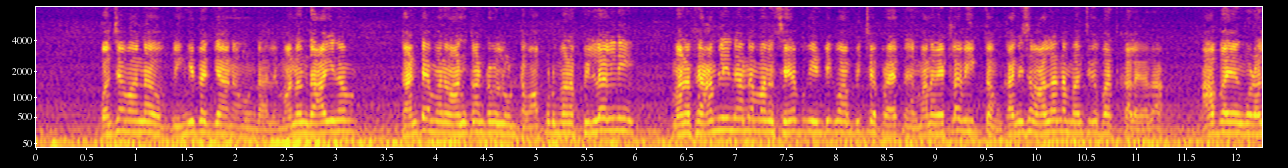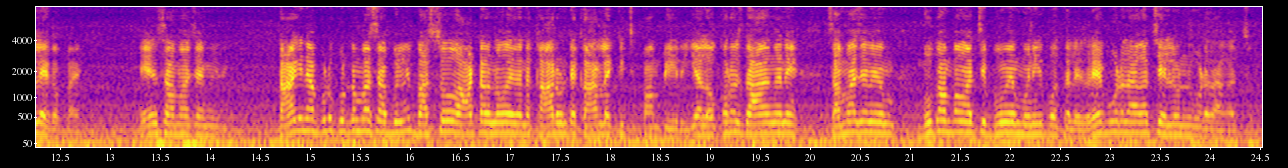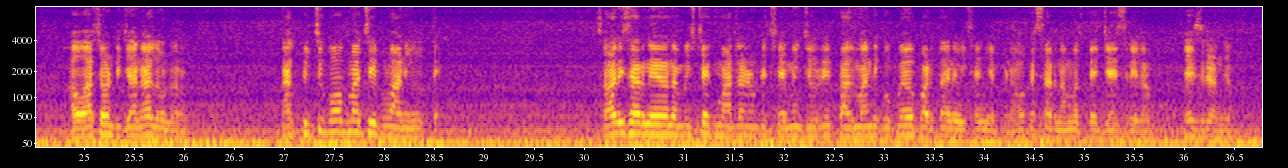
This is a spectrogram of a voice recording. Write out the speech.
కొంచెం అన్న ఇంగిత జ్ఞానం ఉండాలి. మనం దాగినాం కంటే మనం అన్కంట్రోల్ ఉంటాం. అప్పుడు మన పిల్లల్ని మన ఫ్యామిలీని అన్న మనం సేఫ్గా ఇంటికి పంపించే ప్రయత్నం. మనం ఎట్లా వీక్తాం? కనీసం వాళ్ళన్నా మంచిగా బతకాలి కదా. ఆ భయం కూడా లేకపోయా. ఏం సమాజం ఇది? తాగినప్పుడు కుటుంబ సభ్యుల్ని బస్సు ఆటోనో ఏదైనా కారు ఉంటే కార్లు ఎక్కించి పంపిరు ఇవాళ ఒక్కరోజు తాగంగానే సమాజం ఏం భూకంపం వచ్చి భూమి ఏం మునిగిపోతలేదు. రేపు కూడా తాగొచ్చు ఎల్లుండి కూడా తాగొచ్చు. అవి అటువంటి జనాలు ఉన్నారు. నాకు పిచ్చి కోపం వచ్చి ఇప్పుడు వాడిని చూస్తే సారీ సార్ నేను ఏమైనా మిస్టేక్ మాట్లాడుంటే క్షమించుర్రి. పది మందికి ఉపయోగపడతా అనే విషయం చెప్పిన. ఓకే సార్ నమస్తే. జై శ్రీరామ్. జై శ్రీరామ్ చెప్పు.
